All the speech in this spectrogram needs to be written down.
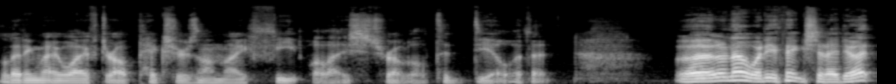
Letting my wife draw pictures on my feet while I struggle to deal with it. I don't know. What do you think? Should I do it?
